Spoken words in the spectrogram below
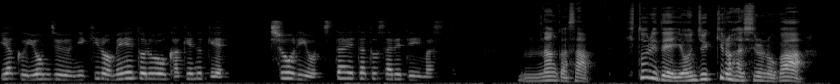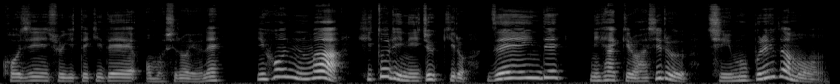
約 42km を駆け抜け、勝利を伝えたとされています。うんなんかさ、一人で40キロ走るのが個人主義的で面白いよね。日本は一人20キロ、全員で200キロ走るチームプレーだもん。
